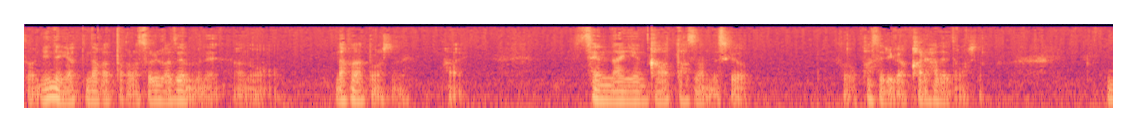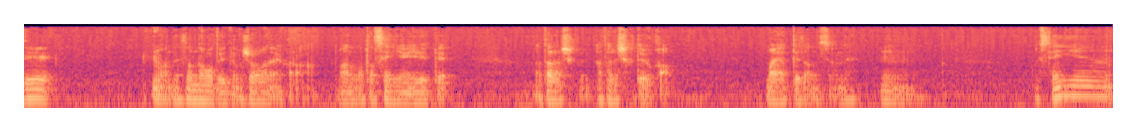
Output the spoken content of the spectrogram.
その2年やってなかったからそれが全部ねあのなくなってましたね。はい。1000何円変わったはずなんですけどそうパセリが枯れ果ててました。でまあねそんなこと言ってもしょうがないからあのまた1000円入れて新しく新しくというかまあやってたんですよね。うん。1000円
